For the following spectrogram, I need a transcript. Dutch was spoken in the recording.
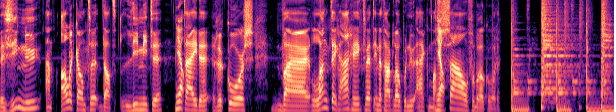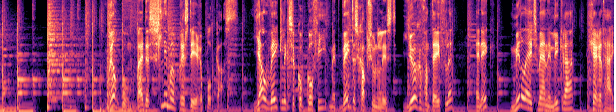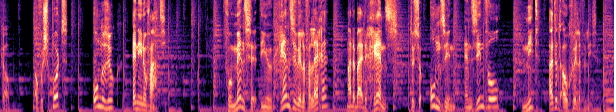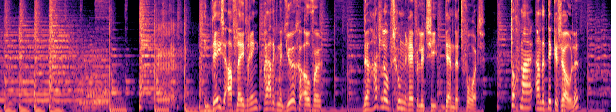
We zien nu aan alle kanten dat limieten, Ja. tijden, records, waar lang tegen aangehikt werd in het hardlopen, nu eigenlijk Ja. massaal verbroken worden. Welkom bij de Slimmer Presteren podcast. Jouw wekelijkse kop koffie met wetenschapsjournalist Jurgen van Tevelen en ik, middle-aged man in Lycra, Gerrit Heikoop. Over sport, onderzoek en innovatie. Voor mensen die hun grenzen willen verleggen, maar daarbij de grens tussen onzin en zinvol niet uit het oog willen verliezen. In deze aflevering praat ik met Jurgen over de hardloopschoenrevolutie dendert voort. Toch maar aan de dikke zolen.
